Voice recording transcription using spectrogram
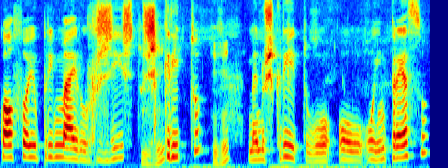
qual foi o primeiro registro uhum. escrito, uhum. manuscrito ou, ou, ou, impresso,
